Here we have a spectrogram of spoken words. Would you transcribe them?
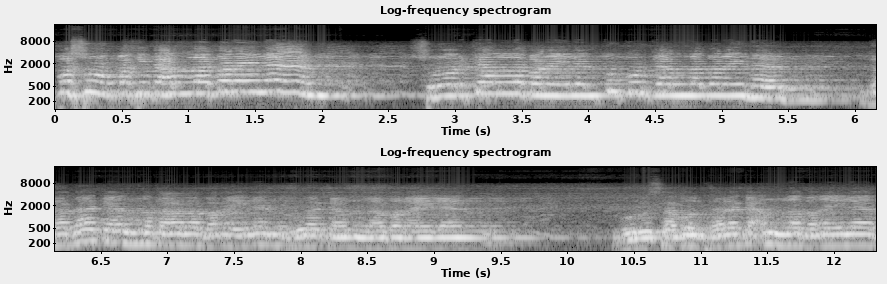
পশু পাখিকে আল্লাহ বানাইলেন, শুয়োরকে আল্লাহ বানাইলেন, কুকুরকে আল্লাহ বানাইলেন, গাধাকে আল্লাহ তাআলা বানাইলেন, ঘোড়াকে আল্লাহ বানাইলেন, গরু, ছাগল, ভেড়াকে আল্লাহ বানাইলেন,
